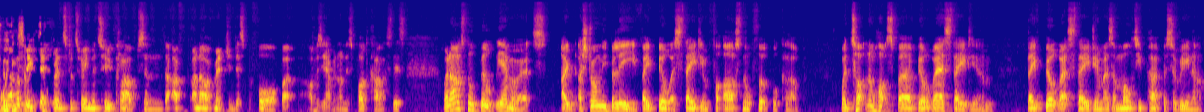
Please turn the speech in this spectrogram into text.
a, another winning, big difference between the two clubs, and I've, i know I've mentioned this before, but obviously haven't on this podcast. Is when Arsenal built the Emirates, I, I strongly believe they built a stadium for Arsenal Football Club. When Tottenham Hotspur built their stadium, they've built that stadium as a multi-purpose arena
